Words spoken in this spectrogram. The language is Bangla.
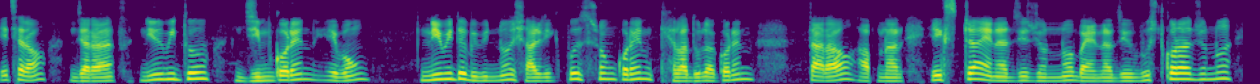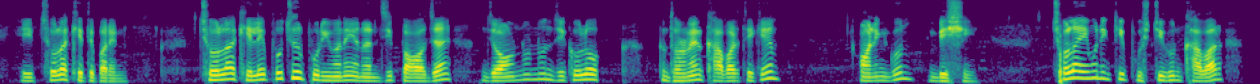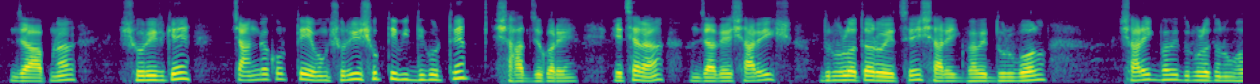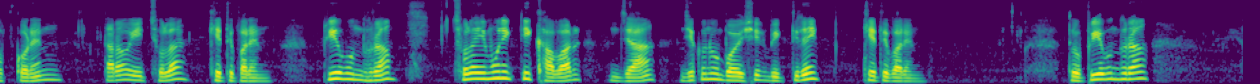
এছাড়াও যারা নিয়মিত জিম করেন এবং নিয়মিত বিভিন্ন শারীরিক পরিশ্রম করেন, খেলাধুলা করেন, তারাও আপনার এক্সট্রা এনার্জির জন্য বা এনার্জি বুস্ট করার জন্য এই ছোলা খেতে পারেন। ছোলা খেলে প্রচুর পরিমাণে এনার্জি পাওয়া যায়, যা অন্যান্য যেগুলো ধরনের খাবার থেকে অনেক গুণ বেশি। ছোলা এমন একটি পুষ্টিগুণ খাবার, যা আপনার শরীরকে চাঙ্গা করতে এবং শরীর শক্তি বৃদ্ধি করতে সাহায্য করে। এছাড়া যাদের শারীরিক দুর্বলতা রয়েছে, শারীরিকভাবে দুর্বল, শারীরিকভাবে দুর্বলতা অনুভব করেন, তারাও এই ছোলা খেতে পারেন। প্রিয় বন্ধুরা, ছোলা এমন একটি খাবার, যা যে কোনো বয়সের ব্যক্তিরাই খেতে পারেন। তো প্রিয় বন্ধুরা,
